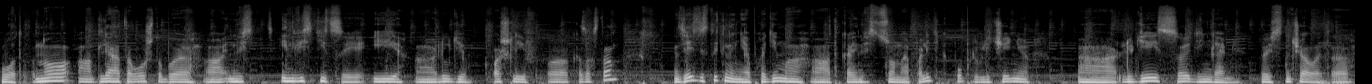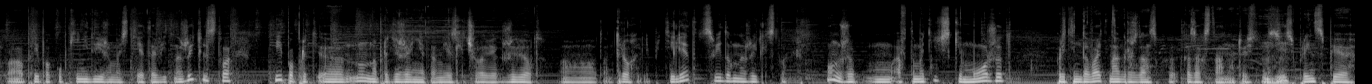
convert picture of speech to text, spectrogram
Вот. Но а, для того, чтобы а, инвестиции и а, люди пошли в Казахстан, здесь действительно необходима такая инвестиционная политика по привлечению а, людей с деньгами. То есть сначала это а, при покупке недвижимости это вид на жительство, и по, э, ну, на протяжении, там, если человек живет а, там, трех или пяти лет с видом на жительство, он уже автоматически может претендовать на гражданство Казахстана. То есть mm-hmm. здесь, в принципе,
